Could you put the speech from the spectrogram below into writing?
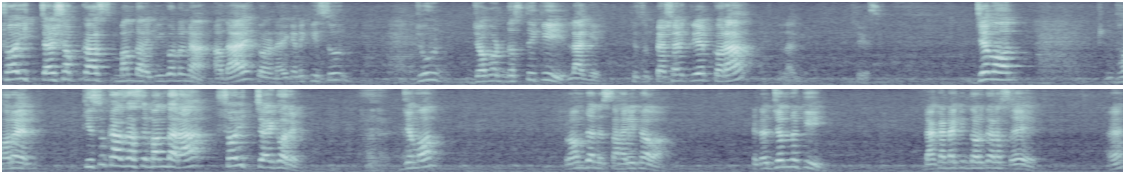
স্বইচ্ছায় সব কাজ বান্দারা কি করে না? আদায় করে না। এখানে কিছু জোর জবরদস্তি কি লাগে? কিছু প্রেশার ক্রিয়েট করা লাগে। ঠিক আছে? যেমন ধরেন কিছু কাজ আছে বান্দারা স্বইচ্ছায় করে। যেমন রমজানে সাহারি খাওয়া। এটার জন্য কি? ডাকাডাকি দরকার আছে? হ্যাঁ?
